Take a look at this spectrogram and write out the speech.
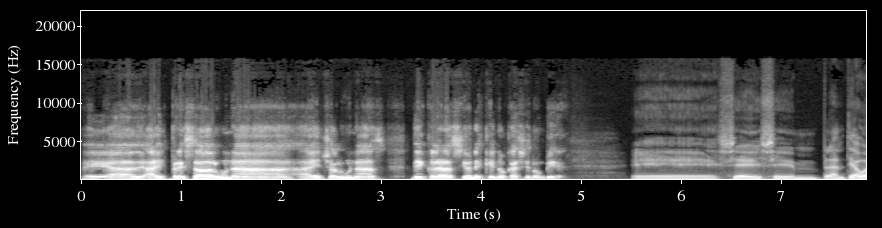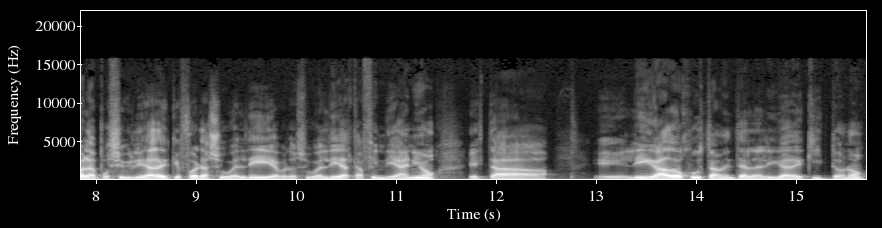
eh, ha, expresado alguna, ha hecho algunas declaraciones que no cayeron bien. Eh, se, planteaba la posibilidad de que fuera Subeldía, pero Subeldía hasta fin de año está eh, ligado justamente a la Liga de Quito, ¿no?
